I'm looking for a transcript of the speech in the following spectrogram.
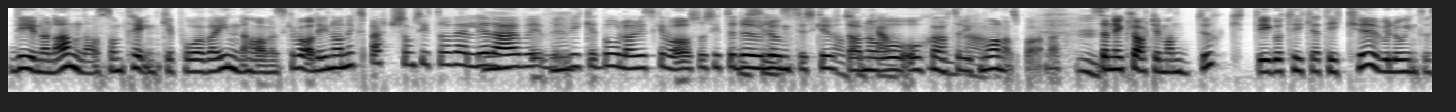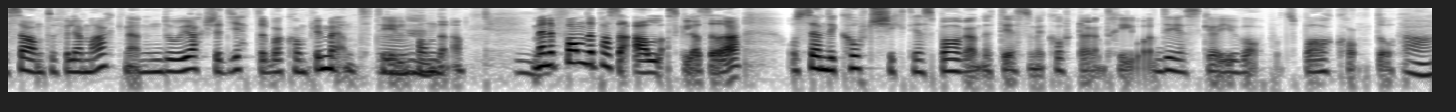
det är någon annan som tänker på vad innehaven ska vara. Det är någon expert som sitter och väljer där vil- vilket bolag det ska vara. Och så sitter du Precis. lugnt i skutan och, och sköter ditt månadssparande. Sen är det klart, är man duktig och tycker att det är kul och intressant att följa marknaden då är ju aktier ett jättebra komplement till fonderna. Men fonder passar alla skulle jag säga. Och sen det kortsiktiga sparandet, det som är kortare än tre år, det ska ju vara på ett sparkonto. Ja. Är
